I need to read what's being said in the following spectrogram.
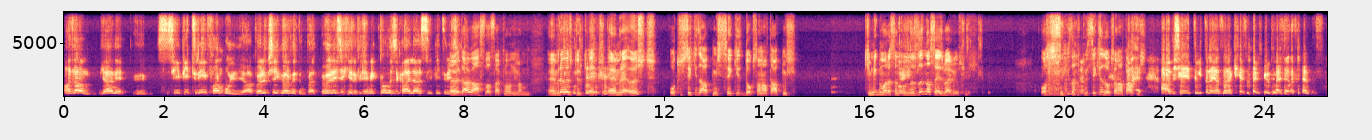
adam yani e, CP3 fanboyu ya. Böyle bir şey görmedim ben. Ölecek herif. Emekli olacak hala CP3 için. Evet abi asla saklamadım ben bunu. Emre Öztürk et Emre Öst 38 68 96 60. Kimlik numarasınızı nasıl ezberliyorsunuz? 38 68 96 60. Abi şey Twitter'a yazarak ezberliyor galiba kendisi.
